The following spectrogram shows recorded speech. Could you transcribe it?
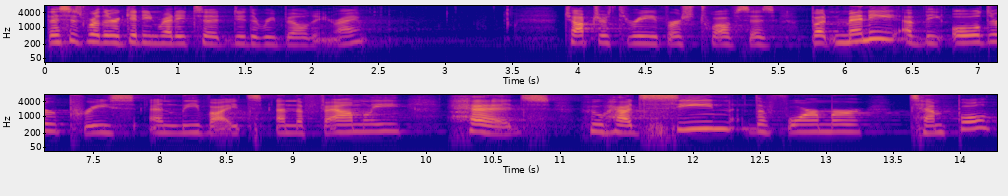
this is where they're getting ready to do the rebuilding, right? Chapter 3, verse 12 says, But many of the older priests and Levites and the family heads who had seen the former temple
